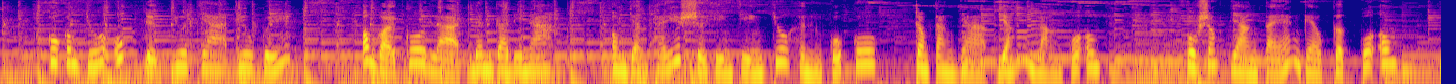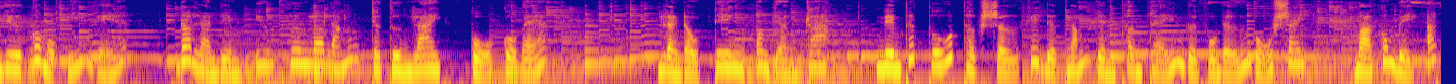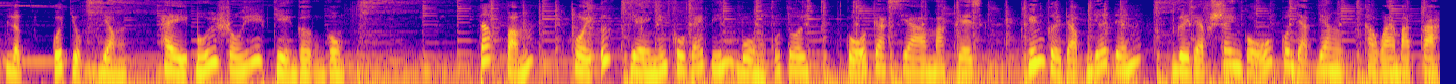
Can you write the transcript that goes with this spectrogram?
Cô công chúa út được vua cha yêu quý. Ông gọi cô là Dengadina. Ông nhận thấy sự hiện diện vô hình của cô trong căn nhà vắng lặng của ông. Cuộc sống vàng tẻ nghèo cực của ông như có một ý nghĩa. Đó là niềm yêu thương lo lắng cho tương lai của cô bé. Lần đầu tiên ông nhận ra, niềm thích thú thật sự khi được ngắm nhìn thân thể người phụ nữ ngủ say mà không bị áp lực của dục vọng hay bối rối vì ngượng ngùng. Tác phẩm hồi ức về những cô gái điếm buồn của tôi của Garcia Marquez khiến người đọc nhớ đến người đẹp say ngủ của nhà văn Kawabata.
